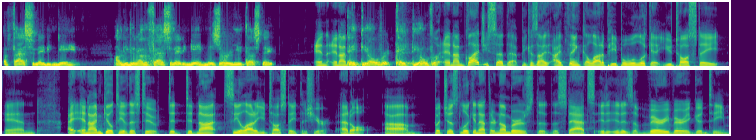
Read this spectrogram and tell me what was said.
a fascinating game. I'll give you another fascinating game: Missouri Utah State. And and I'm Take the over. Take the over. and I'm glad you said that because I, I think a lot of people will look at Utah State and I, and I'm guilty of this too. Did did not see a lot of Utah State this year at all. Um, but just looking at their numbers, the the stats, it, it is a very very good team.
